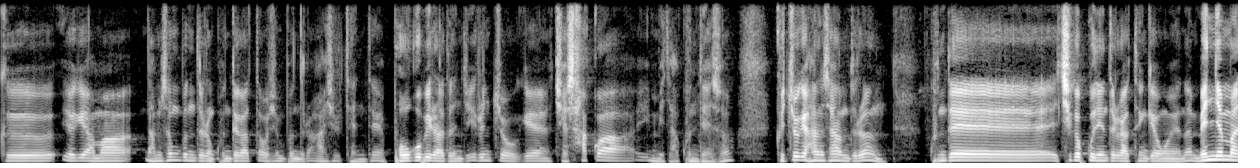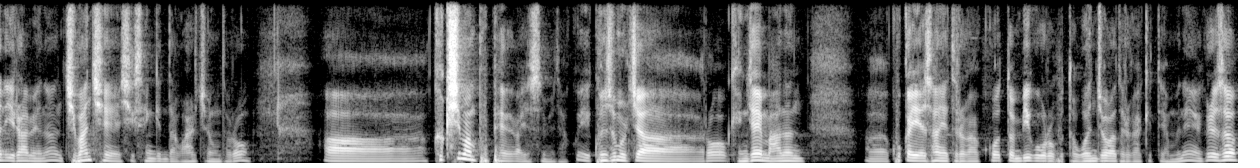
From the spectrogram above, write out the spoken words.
그 여기 아마 남성분들은 군대 갔다 오신 분들은 아실 텐데 보급이라든지 이런 쪽에 제 사과입니다 군대에서 그쪽에 한 사람들은 군대 직업 군인들 같은 경우에는 몇 년만 일하면은 집 한 채씩 생긴다고 할 정도로 어, 극심한 부패가 있습니다. 군수물자로 굉장히 많은 어, 국가 예산이 들어갔고 또 미국으로부터 원조가 들어갔기 때문에 그래서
